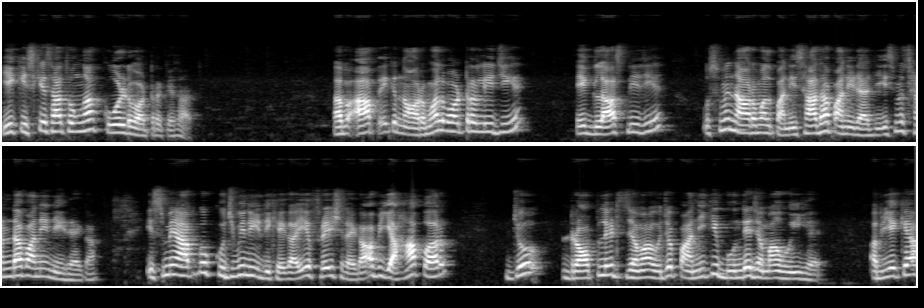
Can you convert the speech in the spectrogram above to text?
ये किसके साथ होगा? कोल्ड वाटर के साथ। अब आप एक नॉर्मल वाटर लीजिए, एक ग्लास लीजिए। उसमें नॉर्मल पानी, सादा पानी डालिए इसमें ठंडा पानी नहीं रहेगा। इसमें आपको कुछ भी नहीं दिखेगा, ये फ्रेश रहेगा। अब यहाँ पर जो ड्रॉपलेट्स जमा हुए जो पानी की बूंदे जमा हुई है, अब ये क्या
